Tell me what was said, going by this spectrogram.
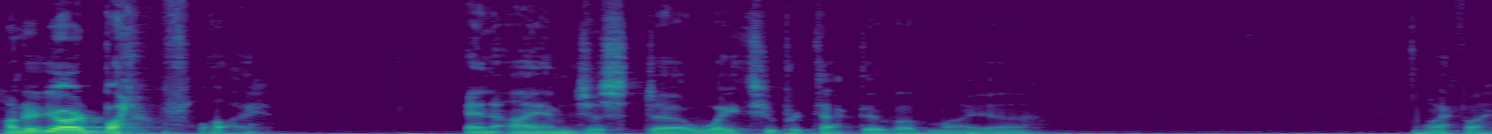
100 yard butterfly and I am just uh, way too protective of my uh, Wi-Fi.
